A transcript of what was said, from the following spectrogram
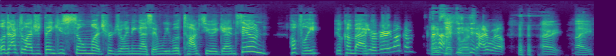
Well, Dr. Lacher, thank you so much for joining us, and we will talk to you again soon. Hopefully, you'll come back. You are very welcome. Thanks, Dr. Lacher. I will. All right. Bye.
